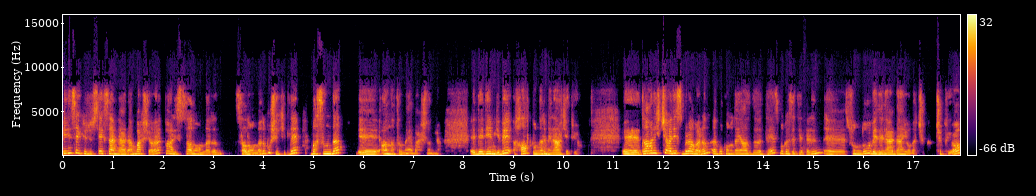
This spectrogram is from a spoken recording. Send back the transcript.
1880'lerden başlayarak Paris salonların salonları bu şekilde basında e, anlatılmaya başlanıyor. E, dediğim gibi halk bunları merak ediyor. E, tarihçi Alice Bravar'ın e, bu konuda yazdığı tez bu gazetelerin e, sunduğu verilerden yola çık çıkıyor.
